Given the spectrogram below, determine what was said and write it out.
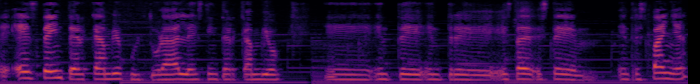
este intercambio cultural, este intercambio eh, entre, entre, esta, este, entre España,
